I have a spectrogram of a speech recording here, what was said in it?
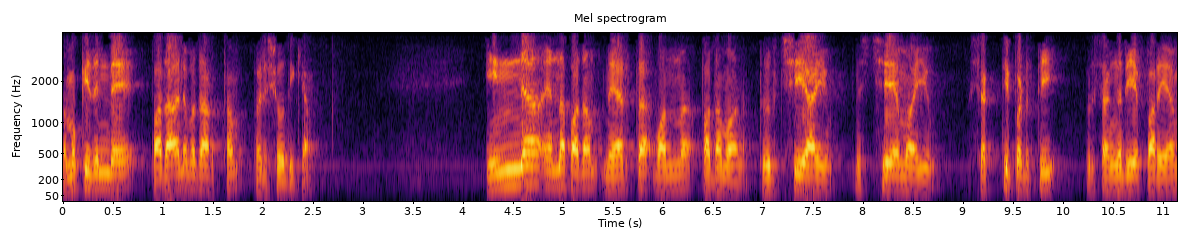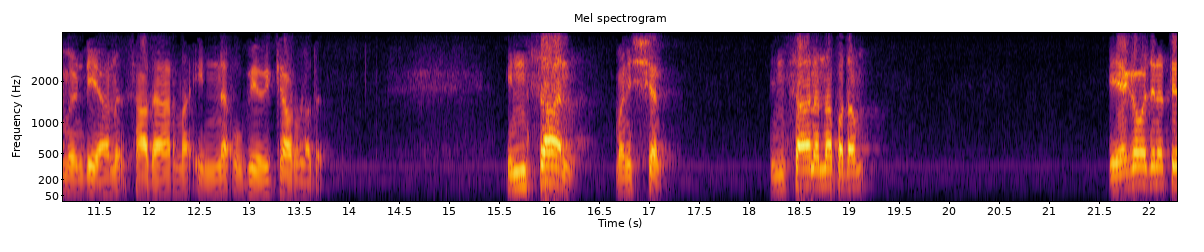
നമുക്കിതിന്റെ പദാനുപദാർത്ഥം പരിശോധിക്കാം. ഇന്ന എന്ന പദം നേരത്തെ വന്ന പദമാണ്. തീർച്ചയായും നിശ്ചയമായും ശക്തിപ്പെടുത്തി ഒരു സംഗതിയെ പറയാൻ വേണ്ടിയാണ് സാധാരണ ഇന്ന ഉപയോഗിക്കാറുള്ളത്. ഇൻസാൻ മനുഷ്യൻ. ഇൻസാൻ എന്ന പദം ഏകവചനത്തെ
